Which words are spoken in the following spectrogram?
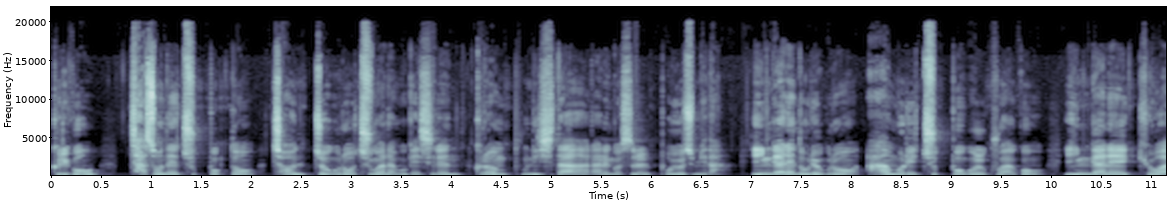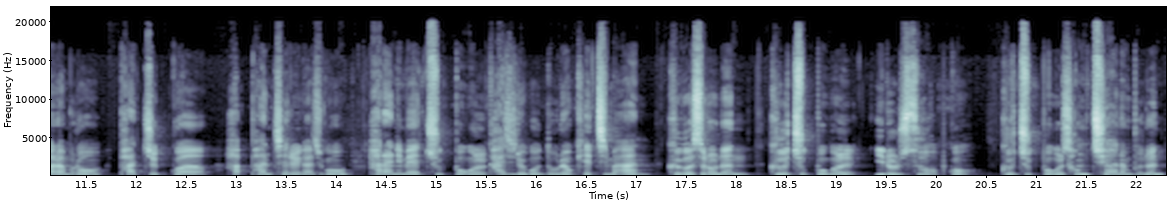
그리고 자손의 축복도 전적으로 주관하고 계시는 그런 분이시다라는 것을 보여줍니다. 인간의 노력으로 아무리 축복을 구하고 인간의 교활함으로 팥죽과 합한 채를 가지고 하나님의 축복을 가지려고 노력했지만 그것으로는 그 축복을 이룰 수 없고 그 축복을 성취하는 분은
